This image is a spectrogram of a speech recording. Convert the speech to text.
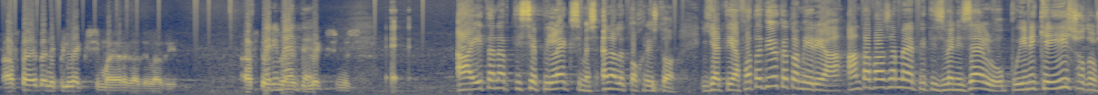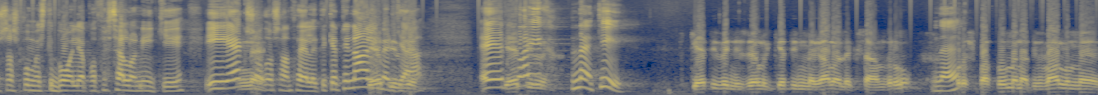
αυτά ήταν επιλέξιμα έργα δηλαδή. Αυτές ήταν επιλέξιμες. Ε, Α, ήταν από τις επιλέξιμες. Ένα λεπτό, Χρήστο. Γιατί αυτά τα δύο εκατομμύρια, αν τα βάζαμε επί της Βενιζέλου, που είναι και η είσοδος, ας πούμε, στην πόλη από Θεσσαλονίκη, ή η έξοδος, ναι. αν θέλετε, και από την άλλη και μεριά. Τη... Ε, θα τη... Ναι, τι; Και τη Βενιζέλου και την Μεγάλο Αλεξάνδρου. Ναι. Προσπαθούμε να την βάλουμε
